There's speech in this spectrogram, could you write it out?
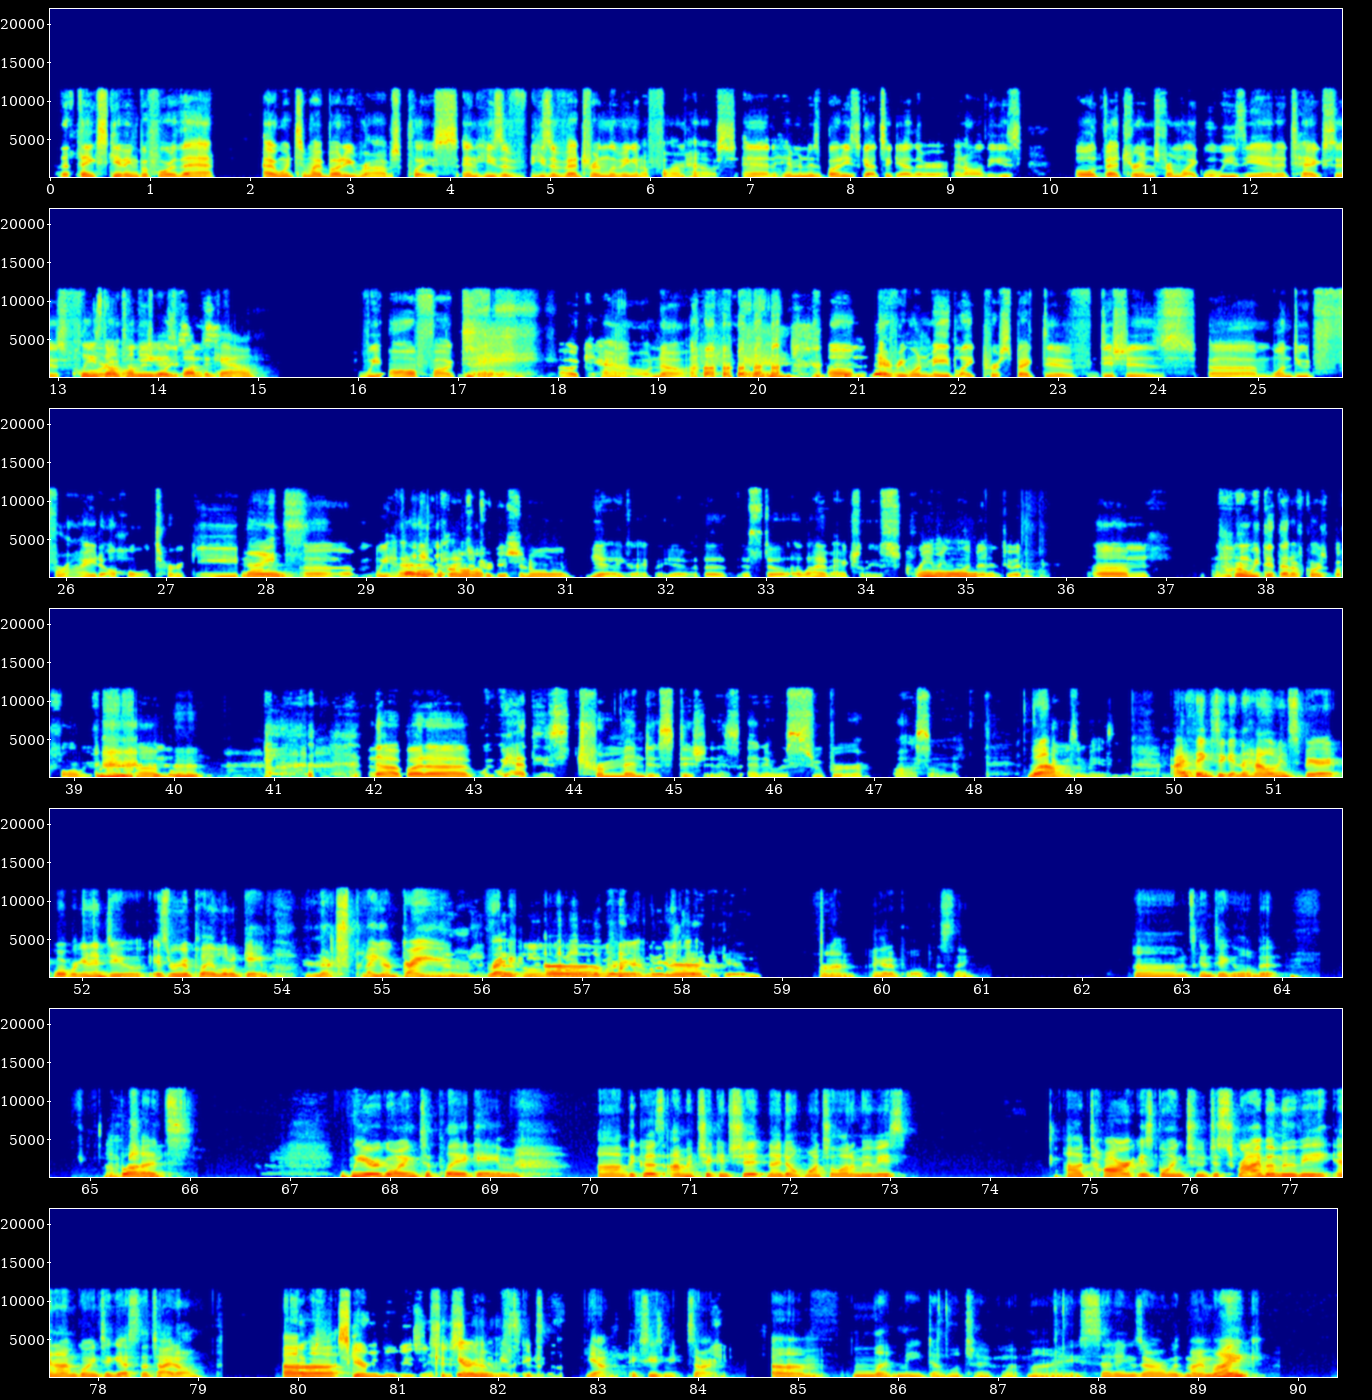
the Thanksgiving before that, I went to my buddy Rob's place, and he's a he's a veteran living in a farmhouse, and him and his buddies got together, and all these old veterans from like Louisiana, Texas. Please Florida, don't tell me you guys fucked a cow. We all fucked a cow. No. um everyone made like perspective dishes. Um one dude fried a whole turkey. nice. Um, we had all kinds of traditional. Yeah, exactly. Yeah, with the it's still alive actually, is screaming while I've been into it. Um, we did that, of course, before we. Um, no, but uh, we, we had these tremendous dishes, and it was super awesome. Well, it was amazing. I think to get in the Halloween spirit, what we're gonna do is we're gonna play a little game. Let's play a game, right? Um, we're gonna, we're gonna hold on. I gotta pull up this thing. Um, it's gonna take a little bit, Oh, but we're going to play a game uh, because I'm a chicken shit and I don't watch a lot of movies. Uh, Tar is going to describe a movie and I'm going to guess the title. Uh, scary movies, in case scary you movies. Ex- yeah, excuse me. Sorry. Um, let me double check what my settings are with my mic,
